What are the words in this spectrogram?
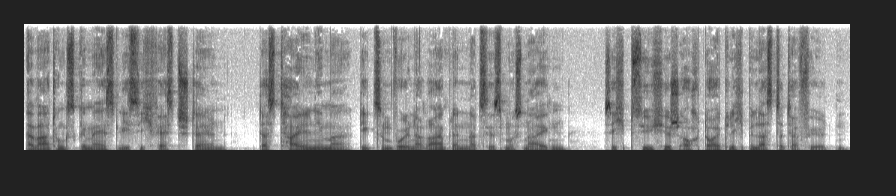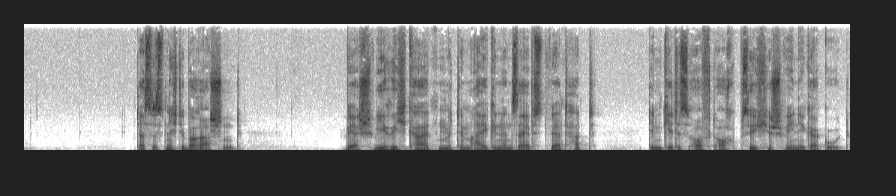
Erwartungsgemäß ließ sich feststellen, dass Teilnehmer, die zum vulnerablen Narzissmus neigen, sich psychisch auch deutlich belasteter fühlten. Das ist nicht überraschend. Wer Schwierigkeiten mit dem eigenen Selbstwert hat, dem geht es oft auch psychisch weniger gut.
